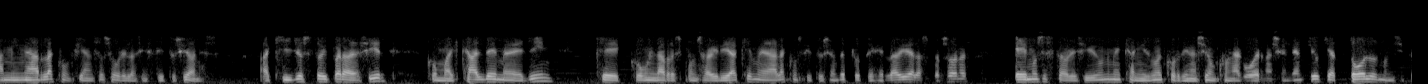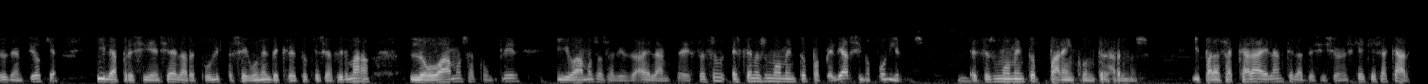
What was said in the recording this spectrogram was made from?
a minar la confianza sobre las instituciones. Aquí yo estoy para decir, como alcalde de Medellín, que con la responsabilidad que me da la Constitución de proteger la vida de las personas, hemos establecido un mecanismo de coordinación con la gobernación de Antioquia, todos los municipios de Antioquia y la presidencia de la República, según el decreto que se ha firmado. Lo vamos a cumplir y vamos a salir adelante. Este, es este no es un momento para pelear, sino ponernos. Este es un momento para encontrarnos y para sacar adelante las decisiones que hay que sacar.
